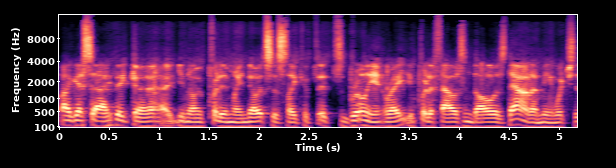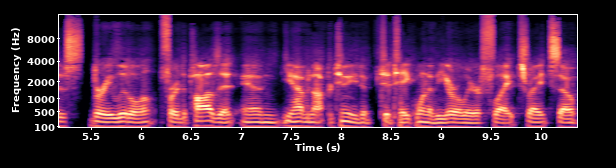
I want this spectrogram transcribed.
like I said, I think uh, you know I put in my notes. It's like it's, it's brilliant, right? You put a thousand dollars down. I mean, which is very little for a deposit, and you have an opportunity to to take one of the earlier flights, right? So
